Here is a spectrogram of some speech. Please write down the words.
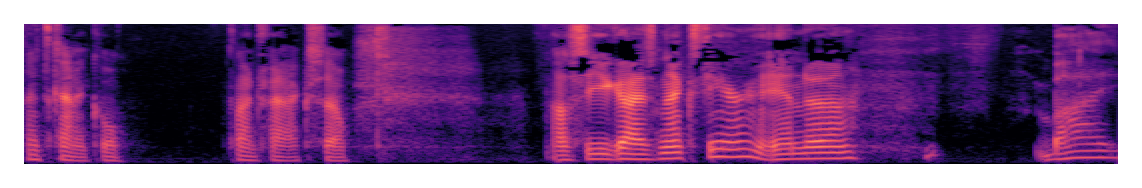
that's kind of cool. Fun fact. So I'll see you guys next year, and uh, bye.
